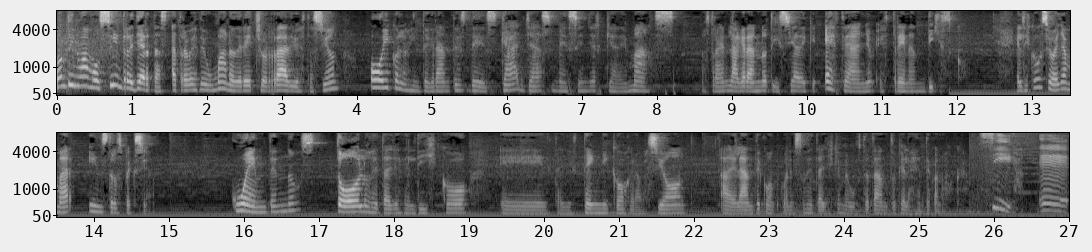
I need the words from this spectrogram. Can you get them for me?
Continuamos sin reyertas a través de Humano Derecho Radio Estación, hoy con los integrantes de Ska Jazz Messenger que además nos traen la gran noticia de que este año estrenan disco. El disco se va a llamar Introspección. Cuéntenos todos los detalles del disco, eh, detalles técnicos, grabación. Adelante con, esos detalles que me gusta tanto que la gente conozca. Sí, eh,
